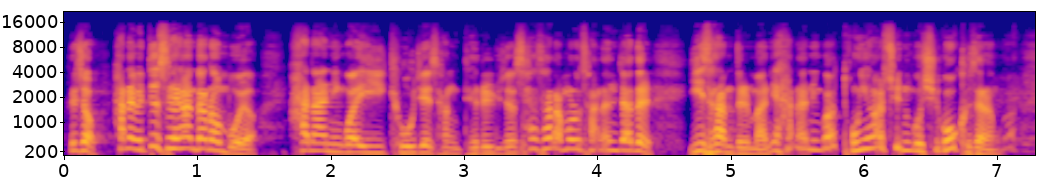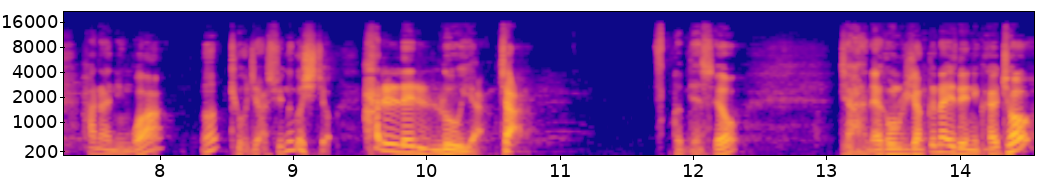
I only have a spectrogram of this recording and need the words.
그래서 하나님의 뜻을 행한다는 건 뭐예요? 하나님과 이 교제 상태를 유지해 사사람으로 사는 자들, 이 사람들만이 하나님과 동행할 수 있는 것이고 그 사람과 하나님과 어? 교제할 수 있는 것이죠. 할렐루야. 자, 그럼 됐어요. 자, 내가 오늘 이장 끝나야 되니까요. 저,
